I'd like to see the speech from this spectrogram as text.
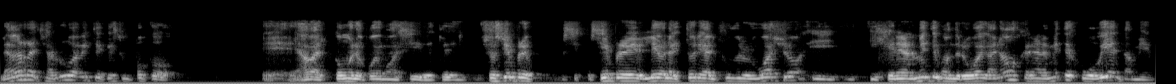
la garra de Charrúa, viste que es un poco, eh, a ver, ¿cómo lo podemos decir? Este, yo siempre, siempre leo la historia del fútbol uruguayo y, y, generalmente cuando Uruguay ganó, generalmente jugó bien también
